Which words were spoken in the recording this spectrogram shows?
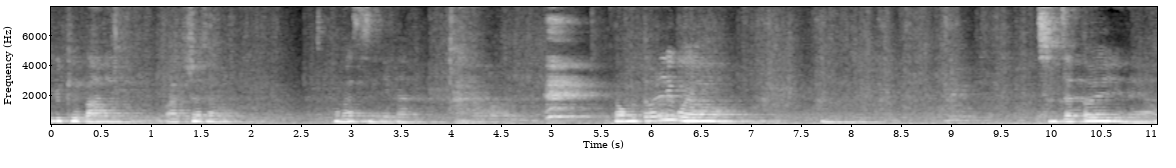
이렇게 많이 와주셔서 고맙습니다. 너무 떨리고요. 음, 진짜 떨리네요.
